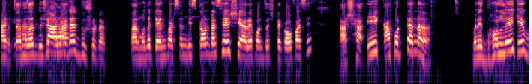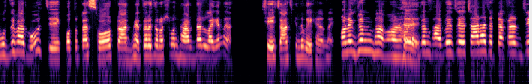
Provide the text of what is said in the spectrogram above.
আর চার হাজার দুশো টাকা। তার মধ্যে টেন পার্সেন্ট ডিসকাউন্ট আছে শেয়ারে পঞ্চাশ টাকা অফ আছে। আর এই কাপড়টা না মানে ধরলে কে বুঝতে পারব যে কতটা সফট আর ভেতরে অনেক সময় ধার ধার লাগে না সেই চান্স কিন্তু এখানে নাই। অনেকজন হ্যাঁ। অনেকজন ভাবে যে চার হাজার টাকার যে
